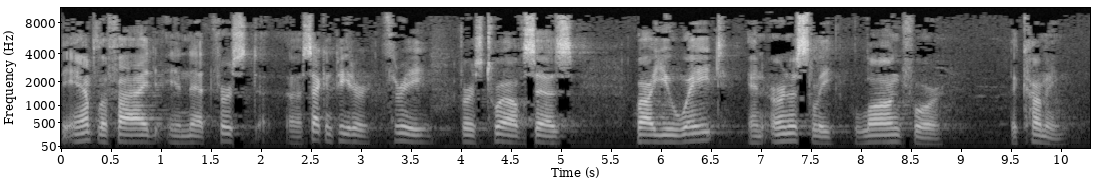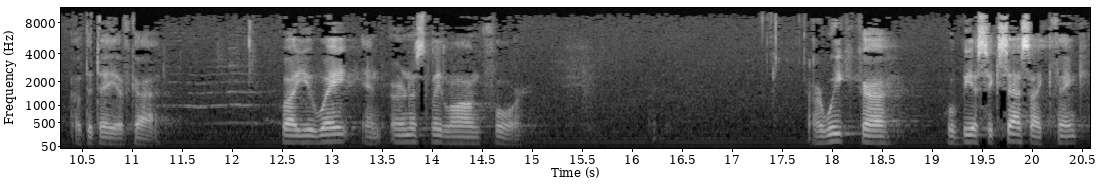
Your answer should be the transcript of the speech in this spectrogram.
The Amplified in that first, uh, 2 Peter 3, verse 12 says, While you wait and earnestly long for the coming of the day of God. While you wait and earnestly long for. Our week uh, will be a success, I think,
